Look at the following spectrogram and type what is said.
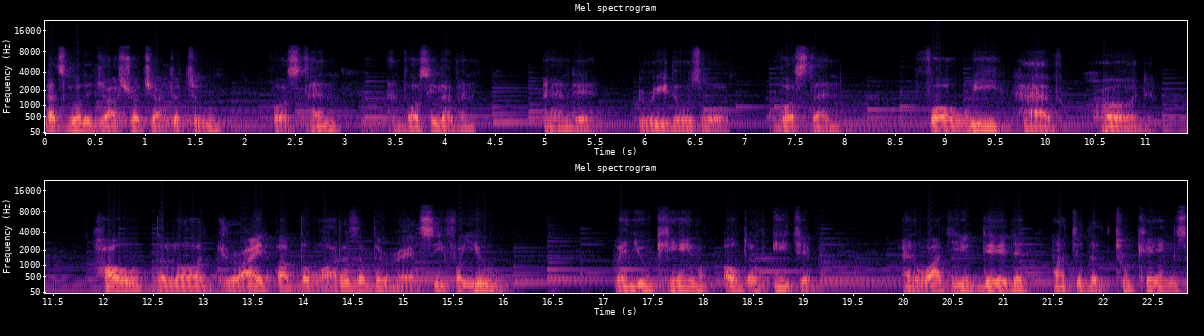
Let's go to Joshua chapter 2, verse 10 and verse 11, and uh, read those words. Verse 10 For we have heard how the Lord dried up the waters of the Red Sea for you when you came out of Egypt, and what you did unto the two kings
